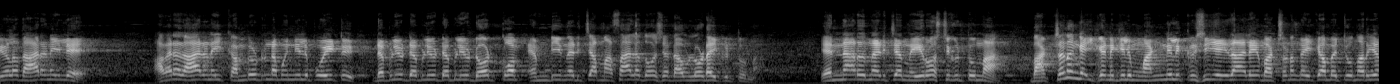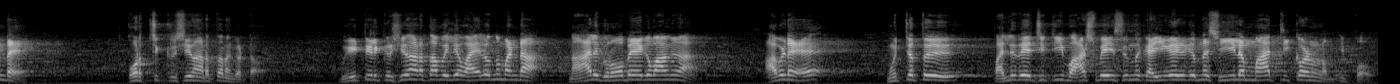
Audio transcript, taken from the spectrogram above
കുട്ടികളെ ധാരണയില്ലേ? അവരെ ധാരണ ഈ കമ്പ്യൂട്ടറിന്റെ മുന്നിൽ പോയിട്ട് W W W dot com M D എന്നടിച്ച masala dosa ഡൗൺലോഡായി കിട്ടുന്ന. എൻ ആർ എന്നടിച്ച നെയ്റോസ്റ്റ് കിട്ടുന്ന. ഭക്ഷണം കഴിക്കണമെങ്കിൽ മണ്ണിൽ കൃഷി ചെയ്താലേ ഭക്ഷണം കഴിക്കാൻ പറ്റുമെന്ന് അറിയണ്ടേ കുറച്ച് കൃഷി നടത്തണം കേട്ടോ. വീട്ടിൽ കൃഷി നടത്താൻ വലിയ വയലൊന്നും വേണ്ട. നാല് ഗ്രോ ബാഗ് വാങ്ങുക. അവിടെ മുറ്റത്ത് പല്ല് തേച്ചിട്ട് ഈ വാഷ് ബേസിൽ നിന്ന് കൈ കഴുകുന്ന ശീലം മാറ്റിക്കൊള്ളണം ഇപ്പോൾ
